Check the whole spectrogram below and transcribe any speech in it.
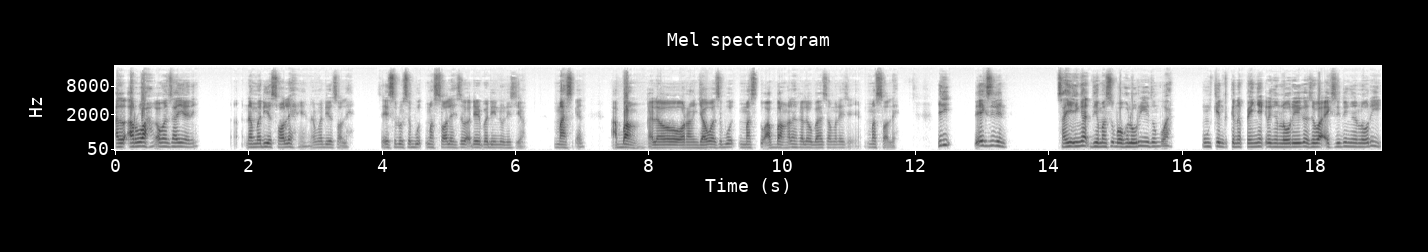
Al-arwah kawan saya ni. Nama dia Soleh ya. Nama dia Soleh. Saya suruh sebut Mas Soleh sebab dia daripada Indonesia. Mas kan. Abang. Kalau orang Jawa sebut Mas tu abang lah kalau bahasa Malaysia. Mas Soleh. Jadi dia accident. Saya ingat dia masuk bawah lori tu puan. Mungkin kena penyek dengan lori ke sebab accident dengan lori.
